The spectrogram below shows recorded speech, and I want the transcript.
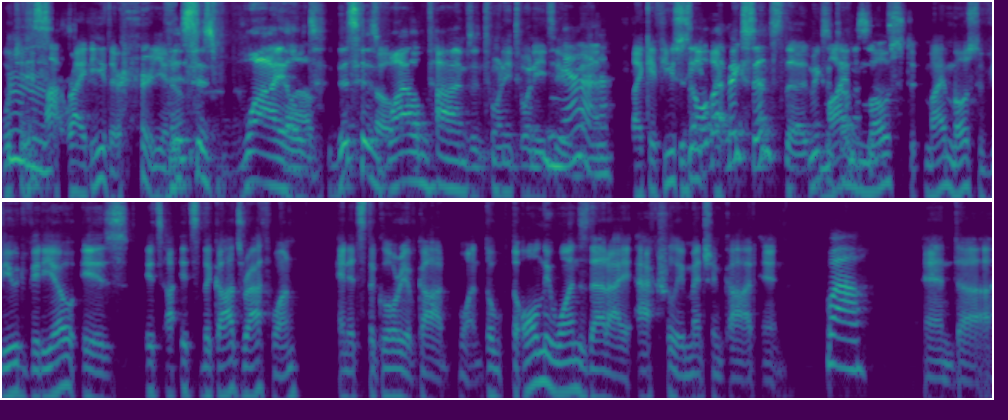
which is Mhm. not right either. You know, This is wild. Um, this is so- wild times in 2022, Yeah. man. like if you Does see all like, that makes sense though? It makes my ton of sense. most my most viewed video is it's uh, it's the God's wrath one and it's the glory of God one. The the only ones that I actually mention God in, Wow. and uh,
